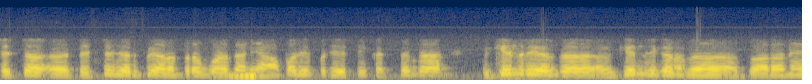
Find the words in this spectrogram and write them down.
చర్చ చర్చ జరిపి అనంతరం కూడా దాన్ని ఆమోదింపజేసి ఖచ్చితంగా వికేంద్రీకరణ వికేంద్రీకరణ ద్వారా- ద్వారానే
